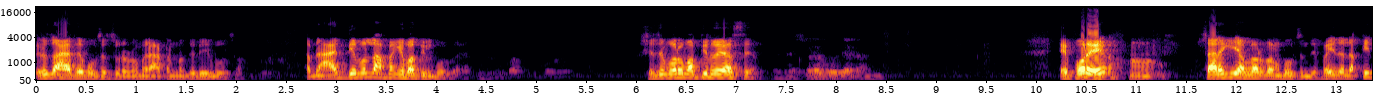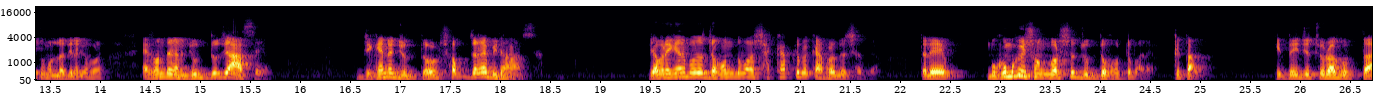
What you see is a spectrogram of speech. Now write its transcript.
এটা তো আয়াতে বলছে, সুরা রুমের আটান্নতে এটাই বলছে। আপনি আয়াত দিয়ে বললে আপনাকে বাতিল বলবে। সে যে বড় বাতিল হয়ে আছে। এরপরে স্যারে কি আল্লাহর বলছেন যে, ফাইদা লাকি তুমুল্লাহ দিন এখন দেখেন, যুদ্ধ যে আছে, যেখানে যুদ্ধ, সব জায়গায় বিধান আছে। যেমন এখানে বলছে, যখন তোমার সাক্ষাৎ করবে কাফেরদের সাথে, তাহলে মুখোমুখি সংঘর্ষ যুদ্ধ হতে পারে। কেতাল কিন্তু এই যে চোরাগুপ্তা,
